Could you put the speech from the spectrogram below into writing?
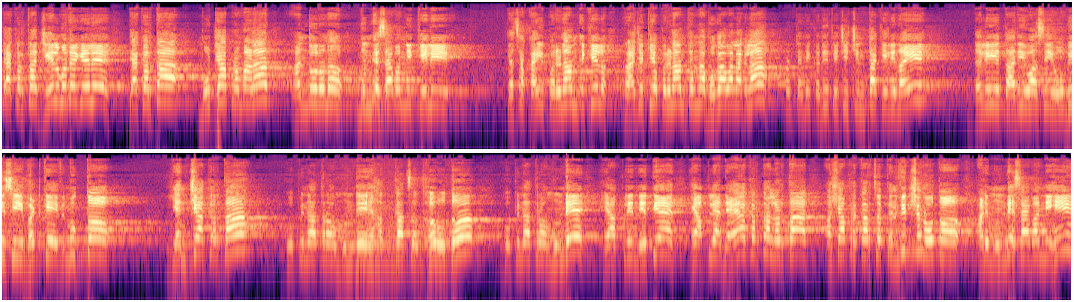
त्याकरता जेलमध्ये गेले त्याकरता मोठ्या प्रमाणात आंदोलन मुंडे साहेबांनी केली. त्याचा काही परिणाम देखील राजकीय परिणाम त्यांना भोगावा लागला पण त्यांनी कधी त्याची चिंता केली नाही. दलित आदिवासी ओबीसी भटके विमुक्त यांच्याकरता गोपीनाथराव मुंडे हे हक्काचं घर होतं. गोपीनाथराव मुंडे हे आपले नेते आहेत हे आपल्या न्यायाकरता लढतात. अशा प्रकारचं कन्व्हिक्शन होतं. आणि मुंडे साहेबांनीही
